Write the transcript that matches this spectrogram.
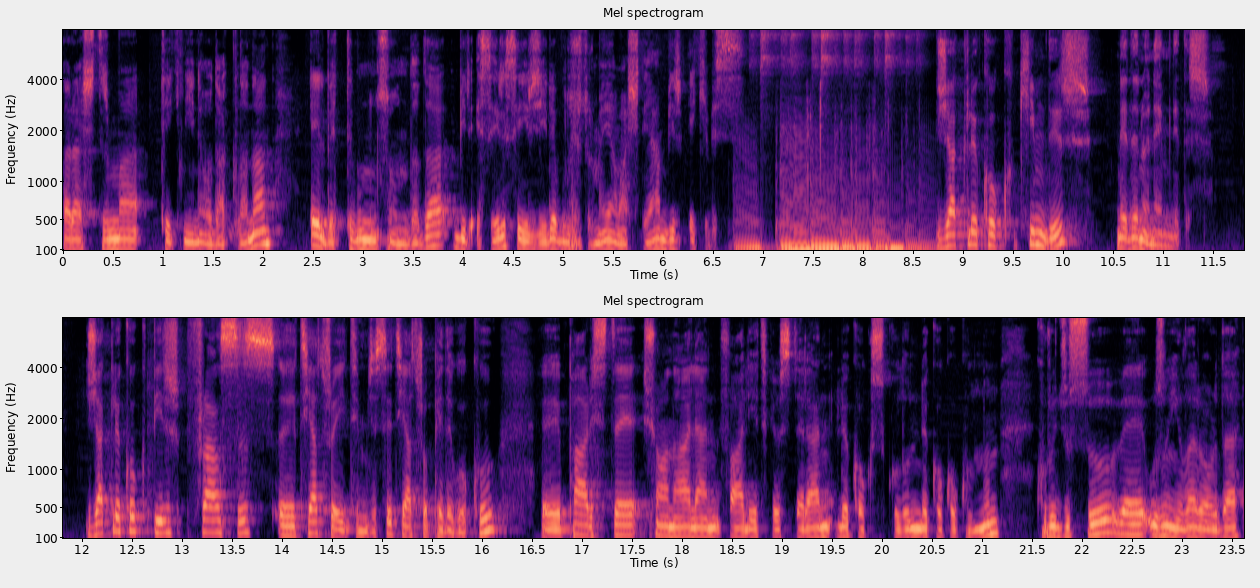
araştırma tekniğine odaklanan, elbette bunun sonunda da bir eseri seyirciyle buluşturmayı amaçlayan bir ekibiz. Jacques Lecoq kimdir? Neden önemlidir? Jacques Lecoq bir Fransız e, tiyatro eğitimcisi, tiyatro pedagogu. E, Paris'te şu an halen faaliyet gösteren Lecoq School'un, Lecoq Okulu'nun kurucusu ve uzun yıllar orada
